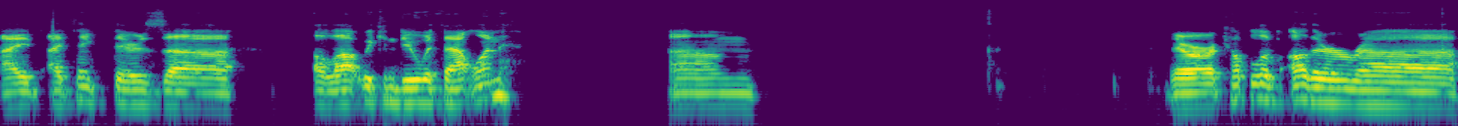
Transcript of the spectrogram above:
I, I think there's uh, a lot we can do with that one. Um, there are a couple of other uh,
